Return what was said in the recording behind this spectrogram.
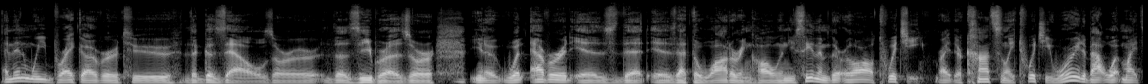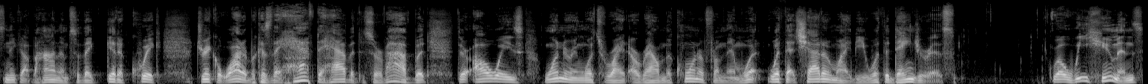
And then we break over to the gazelles or the zebras or, you know, whatever it is that is at the watering hole. And you see them, they're all twitchy, right? They're constantly twitchy, worried about what might sneak up behind them. So they get a quick drink of water because they have to have it to survive, but they're always wondering what's right around the corner from them, what, what that shadow might be, what the danger is. Well, we humans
